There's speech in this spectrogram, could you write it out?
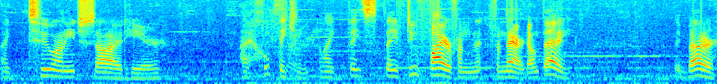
Like, two on each side here. I hope they can, like, they they do fire from th from there, don't they? They better.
